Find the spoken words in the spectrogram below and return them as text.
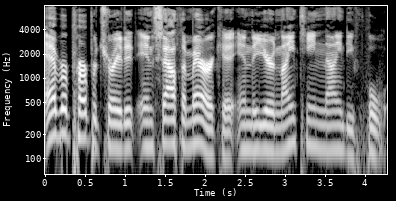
ever perpetrated in South America in the year 1994.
